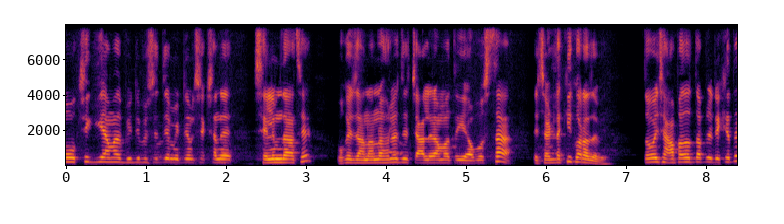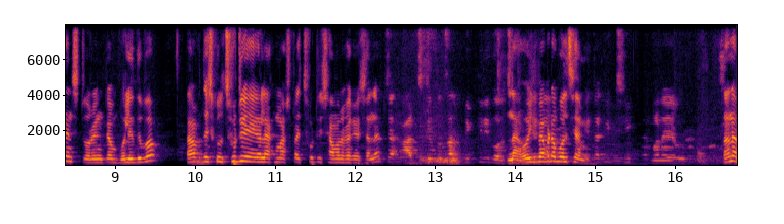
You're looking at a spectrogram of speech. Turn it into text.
মৌখিক গিয়ে আমার বিডিপিসির যে মিড ডে মিল সেকশনে সেলিমদা আছে ওকে জানানো হলো যে চালের আমাদের এই অবস্থা এই চালটা কি করা যাবে? তো বলছে আপাতত আপনি রেখে দেন স্টোরিংটা বলে দেবো। তারপর তো স্কুল ছুটি হয়ে গেল এক মাস প্রায় ছুটি সামার ভ্যাকেশনে আচ্ছা, আজকে তো স্যার বিক্রি করছে না ওই ব্যাপারটা বলছি আমি। এটা কি ঠিক মানে না না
